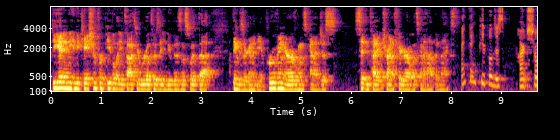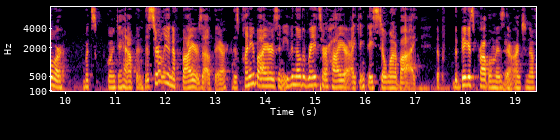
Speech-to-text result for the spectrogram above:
Do you get any indication from people that you talk to, realtors that you do business with, that things are going to be improving, or everyone's kind of just sitting tight, trying to figure out what's going to happen next? I think people just aren't sure what's going to happen. There's certainly enough buyers out there. There's plenty of buyers, and even though the rates are higher, I think they still want to buy. The, the biggest problem is there aren't enough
